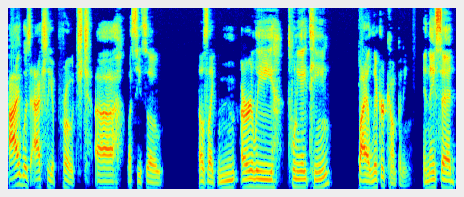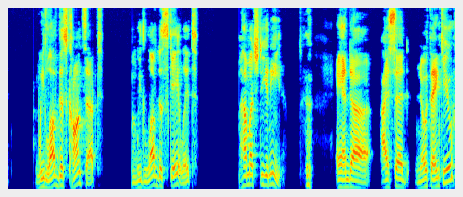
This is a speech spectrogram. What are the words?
I was actually approached. Uh, let's see, so I was like early 2018 by a liquor company, and they said, "We love this concept. We'd love to scale it. How much do you need?" and uh, I said, "No, thank you."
